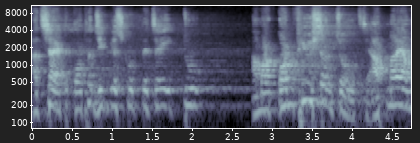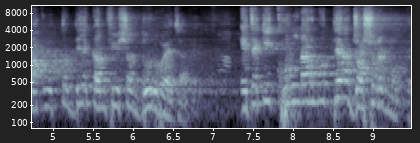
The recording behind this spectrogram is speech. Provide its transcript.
আচ্ছা একটা কথা জিজ্ঞেস করতে চাই, একটু আমার কনফিউশন চলছে। আপনারাই আমাকে উত্তর দিলে কনফিউশন দূর হয়ে যাবে। এটা কি খুলনার মধ্যে না যশোরের মধ্যে?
